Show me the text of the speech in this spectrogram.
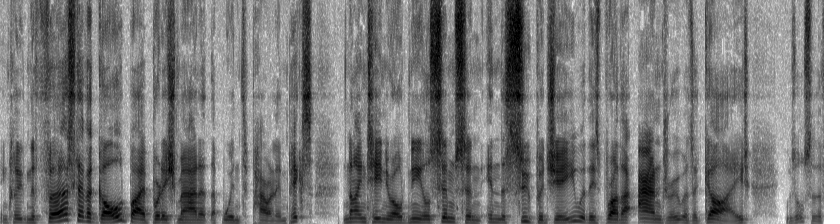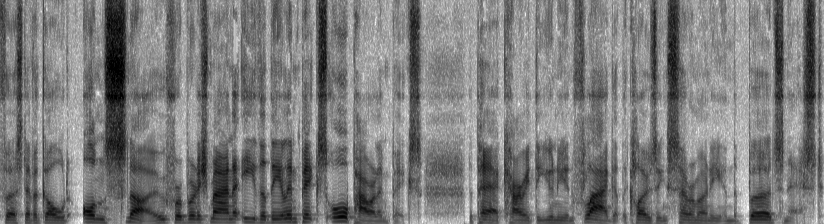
including the first ever gold by a British man at the Winter Paralympics, 19 year old Neil Simpson in the Super G with his brother Andrew as a guide. It was also the first ever gold on snow for a British man at either the Olympics or Paralympics. The pair carried the Union flag at the closing ceremony in the Bird's Nest.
